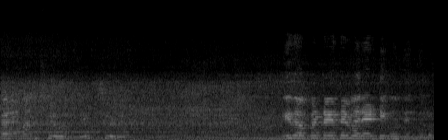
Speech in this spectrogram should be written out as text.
కానీ మంచిగా ఉంది చూడు. ఇది ఒకటైతే వెరైటీగా ఉంది ఇందులో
